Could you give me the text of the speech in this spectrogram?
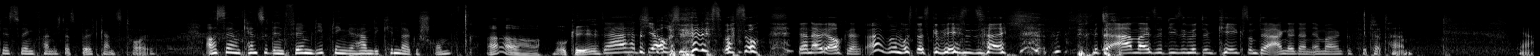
deswegen fand ich das Bild ganz toll. Außerdem kennst du den Film Liebling, wir haben die Kinder geschrumpft. Ah, okay. Da hatte ich auch, das war so, dann habe ich auch gedacht, ah, so muss das gewesen sein. mit der Ameise, die sie mit dem Keks und der Angel dann immer gefüttert haben. Ja,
